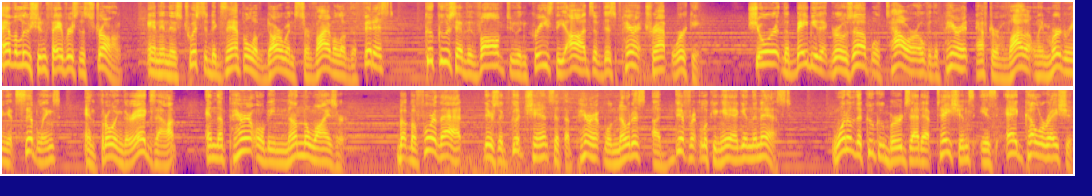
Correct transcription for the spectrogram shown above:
Evolution favors the strong, and in this twisted example of Darwin's survival of the fittest, cuckoos have evolved to increase the odds of this parent trap working. Sure, the baby that grows up will tower over the parent after violently murdering its siblings and throwing their eggs out, and the parent will be none the wiser. But before that, there's a good chance that the parent will notice a different looking egg in the nest. One of the cuckoo bird's adaptations is egg coloration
